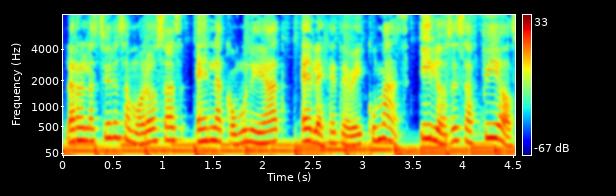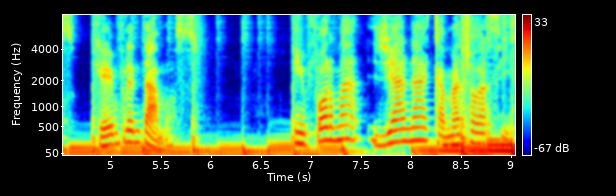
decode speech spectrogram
las relaciones amorosas en la comunidad LGTBIQ y los desafíos que enfrentamos. Informa Yana Camacho García.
